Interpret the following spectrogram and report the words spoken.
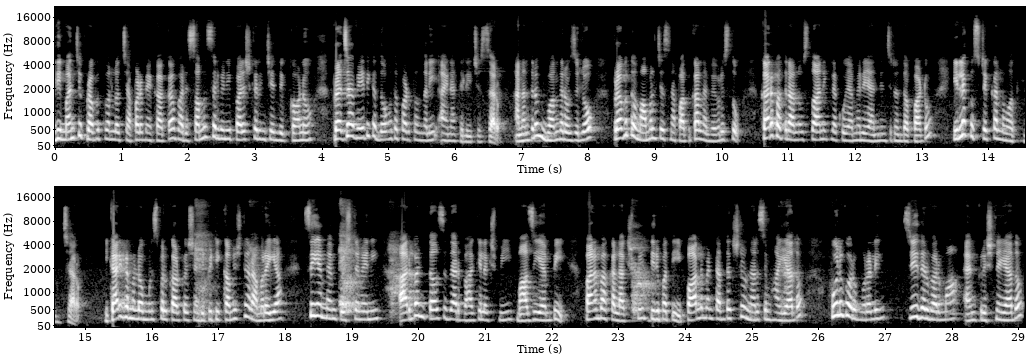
ఇది మంచి ప్రభుత్వంలో చెప్పడమే కాక వారి సమస్యలు విని పరిష్కరించేందుకు గాను ప్రజావేదిక దోహదపడుతోందని ఆయన తెలియజేశారు. అనంతరం వంద రోజుల్లో ప్రభుత్వం అమలు చేసిన పథకాలను వివరిస్తూ కరపత్రాలను స్థానికులకు ఎమ్మెల్యే అందించడంతో పాటు ఇళ్ళకు స్టిక్కర్లను అతికించారు ఈ కార్యక్రమంలో municipal corporation deputy commissioner Amarayya CMM Krishnaveni urban tahsildar Bhagyalakshmi మాజీ ఎంపీ పనబాక లక్ష్మి తిరుపతి పార్లమెంట్ అధ్యక్షులు నరసింహ యాదవ్ పూలుగోరు మురళి శ్రీధర్ వర్మ ఎం కృష్ణ యాదవ్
